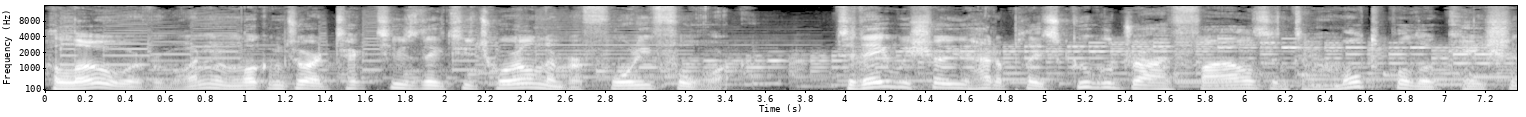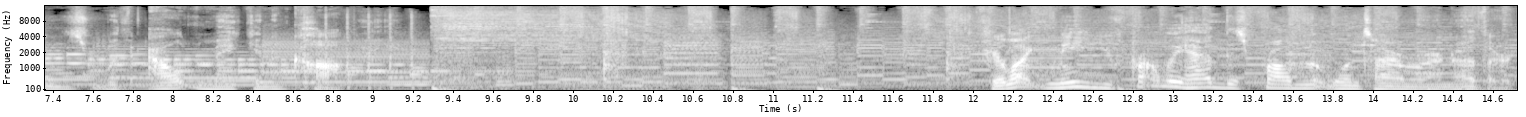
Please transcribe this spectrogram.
Hello everyone and welcome to our Tech Tuesday tutorial number 44. Today we show you how to place Google Drive files into multiple locations without making a copy. If you're like me, you've probably had this problem at one time or another.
